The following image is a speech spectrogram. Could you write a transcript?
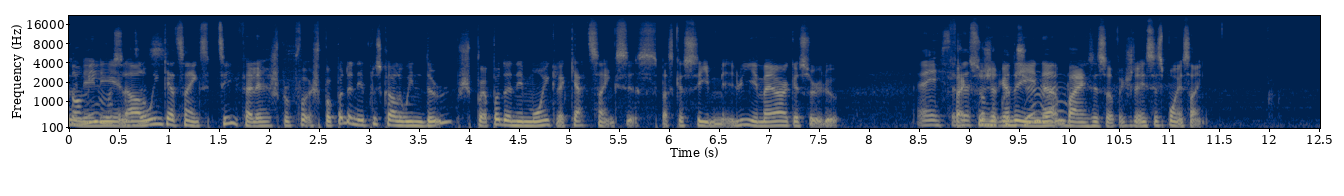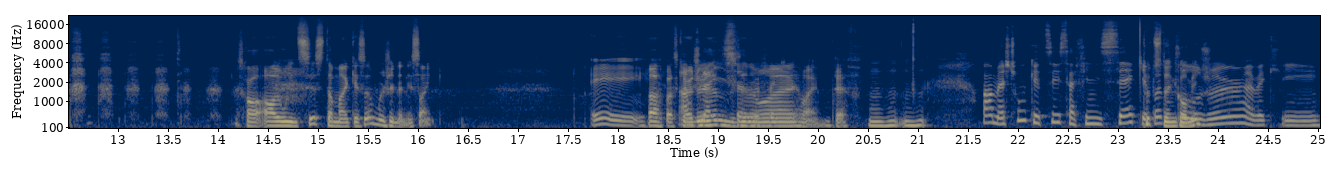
combien, les, moi, les sur Halloween 10? 4, 5, 6, tu sais, fallait, je peux, je peux pas donner plus qu'Halloween 2, puis je peux pas donner moins que le 4, 5, 6, parce que c'est, lui, il est meilleur que ceux-là. Hey, ça Fait que ça, j'ai regardé les les notes, ben c'est ça, fait que j'ai donné 6.5. Parce qu'Halloween 6, t'as manqué ça, moi j'ai donné 5. Hey. Ah, parce qu'un deuxième, celle-là, ouais, ouais, bref. Mhm, mhm. Ah, mais je trouve que, tu sais, ça finissait, qu'il n'y a tu pas de donnes combien? closure avec les,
